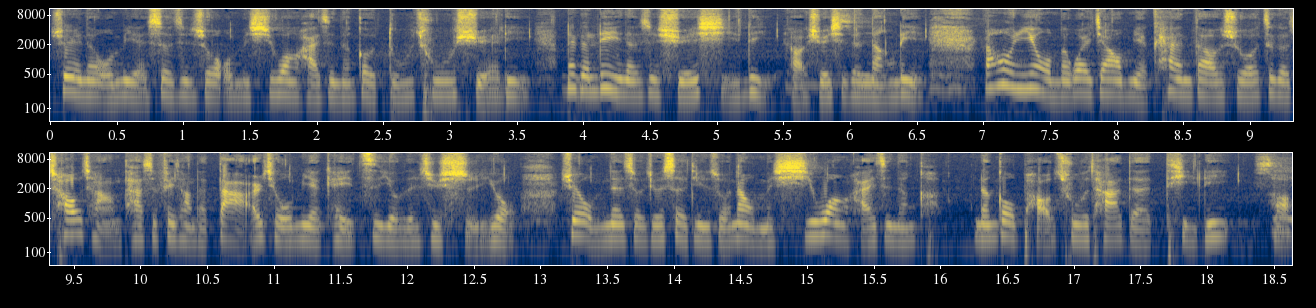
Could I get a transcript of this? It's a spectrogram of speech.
所以呢我们也设置说，我们希望孩子能够读出学历，那个力呢是学习力啊，学习的能力。然后因为我们外加我们也看到说这个操场它是非常的大，而且我们也可以自由的去使用，所以我们那时候就设定说，那我们希望孩子能考。能够跑出他的体力，好。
